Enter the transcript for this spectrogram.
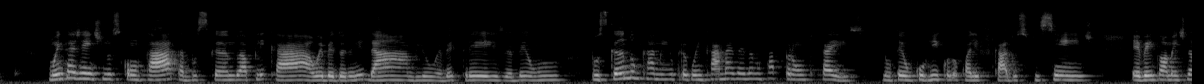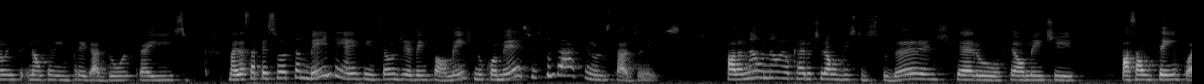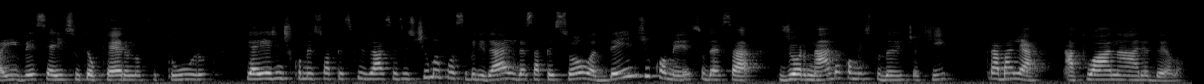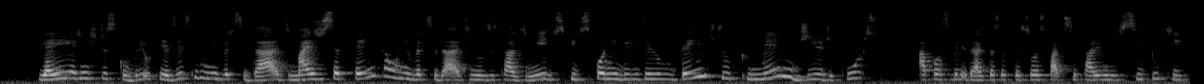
Muita gente nos contata buscando aplicar o EB2NW, o EB3, o EB1, buscando um caminho para o Green Card, mas ainda não está pronto para isso. Não tem um currículo qualificado o suficiente, eventualmente não, não tem um empregador para isso. Mas essa pessoa também tem a intenção de, eventualmente, no começo, estudar aqui nos Estados Unidos. Fala, não, não, eu quero tirar um visto de estudante, quero realmente passar um tempo aí, ver se é isso que eu quero no futuro. E aí a gente começou a pesquisar se existia uma possibilidade dessa pessoa, desde o começo dessa jornada como estudante aqui, trabalhar, atuar na área dela. E aí a gente descobriu que existem universidades, mais de 70 universidades nos Estados Unidos, que disponibilizam desde o primeiro dia de curso a possibilidade dessas pessoas participarem do CPT.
